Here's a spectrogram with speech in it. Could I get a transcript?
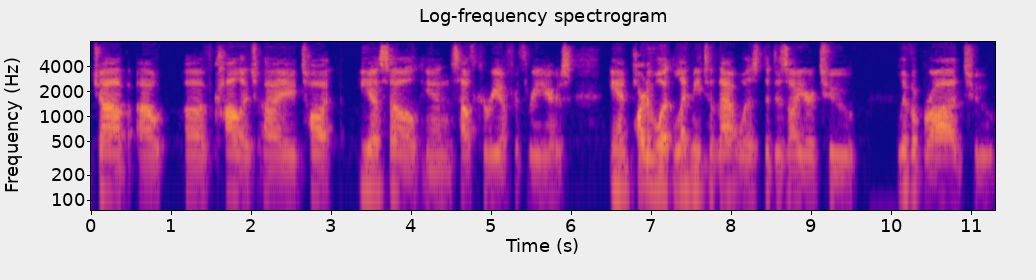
job out of college, I taught ESL in South Korea for three years. And part of what led me to that was the desire to live abroad, to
